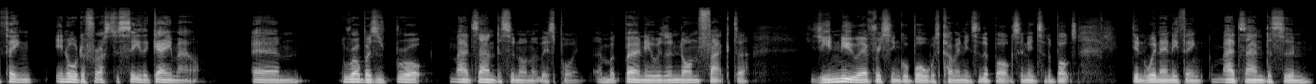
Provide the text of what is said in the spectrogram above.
thing in order for us to see the game out, um, Robbers has brought Mads Andersen on at this point, and McBurnie was a non-factor because you knew every single ball was coming into the box and into the box. Didn't win anything. Mads Andersen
